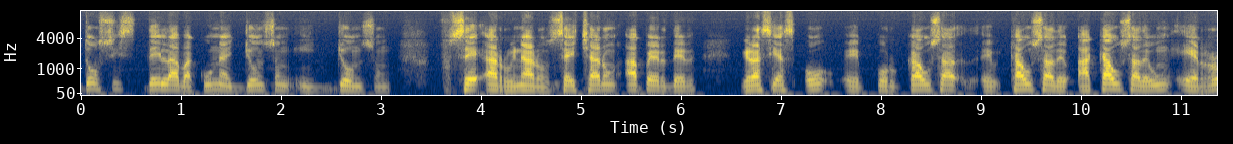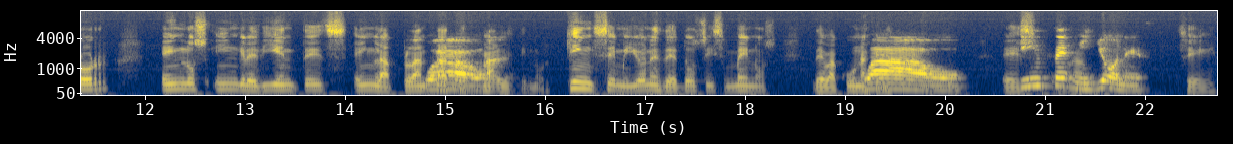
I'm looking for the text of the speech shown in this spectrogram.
dosis de la vacuna Johnson y Johnson se arruinaron, se echaron a perder gracias o eh, por causa, causa de, a causa de un error en los ingredientes en la planta de Baltimore. 15 millones de dosis menos de vacunas. ¡Wow! 15 millones. Sí,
